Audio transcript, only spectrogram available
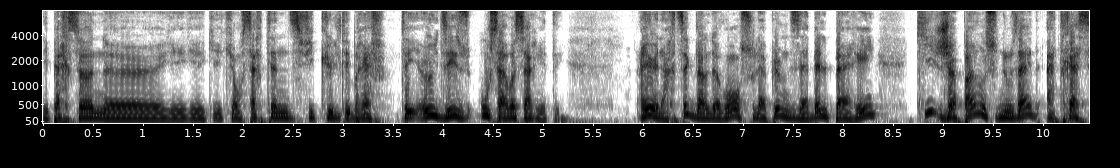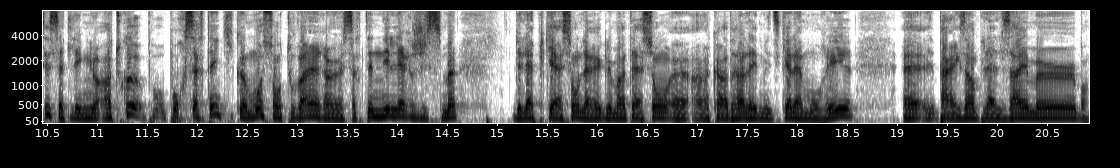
les personnes euh, qui, qui, ont certaines difficultés. Bref, eux, ils disent où ça va s'arrêter. Il y a un article dans le Devoir sous la plume d'Isabelle Paré qui, je pense, nous aide à tracer cette ligne-là. En tout cas, pour, certains qui, comme moi, sont ouverts à un certain élargissement de l'application de la réglementation euh, encadrant l'aide médicale à mourir, euh, par exemple l'Alzheimer, bon,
